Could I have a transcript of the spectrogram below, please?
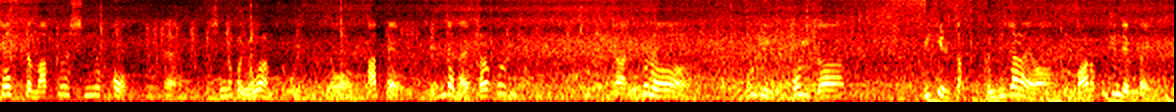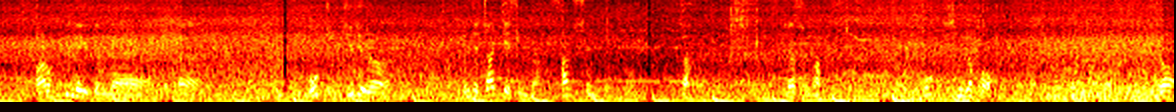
캐스터 마크 16호. 네, 16호 요거 한번 써보겠습니다. 요거 앞에 굉장히 날카롭거든요. 자, 이거는 고기, 고기가 미끼를 딱 건드리잖아요. 바로 후킹 됩니다, 이거. 바로 후킹 되기 때문에, 예. 목줄 길이는 굉장히 짧게 있습니다. 30cm 정도. 자, 제가 막, 훅 16호. 저,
